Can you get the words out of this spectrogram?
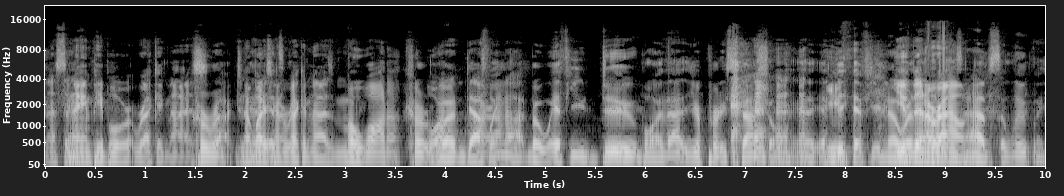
That's the Yeah. name people recognize. Correct. Nobody's going to recognize Mowata. cor- or- definitely or, uh, not. But if you do, boy, that you're pretty special. if, you, if you know, you've been that is. around. absolutely.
